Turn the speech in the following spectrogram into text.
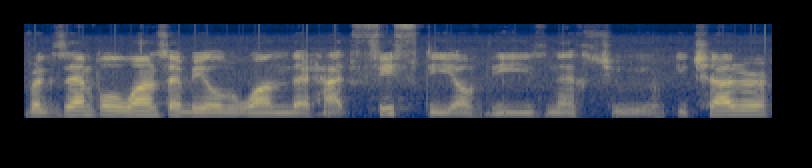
For example once I built one that had 50 of these next to each other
